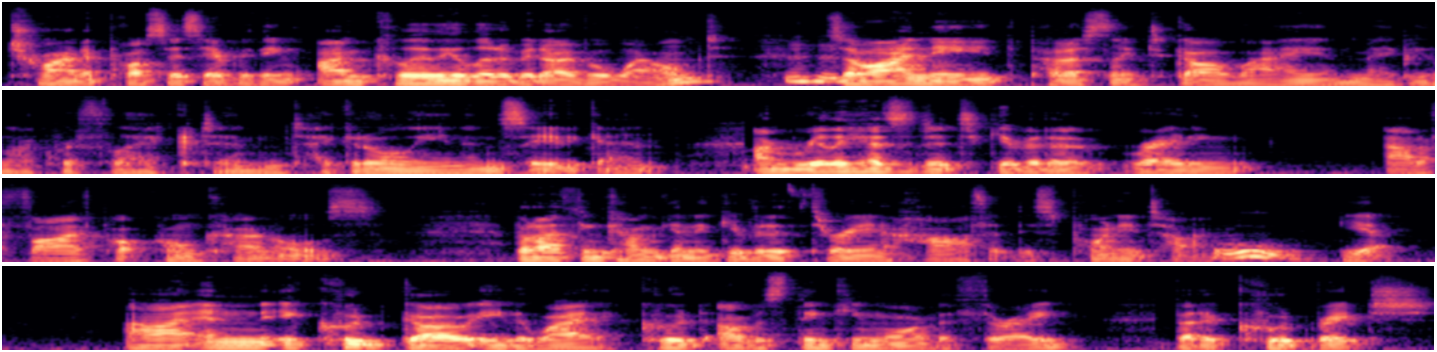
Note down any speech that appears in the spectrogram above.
trying to process everything, I'm clearly a little bit overwhelmed. So I need personally to go away and maybe like reflect and take it all in and see it again. I'm really hesitant to give it a rating out of five popcorn kernels, but I think I'm going to give it a three and a half at this point in time. Ooh. Yeah. Uh, and it could go either way. Could I was thinking more of a three, but it could reach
